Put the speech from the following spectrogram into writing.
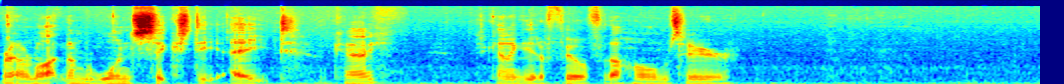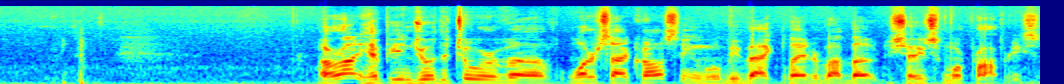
around lot number 168, okay? To kind of get a feel for the homes here. All right, hope you enjoyed the tour of uh, Waterside Crossing. We'll be back later by boat to show you some more properties.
